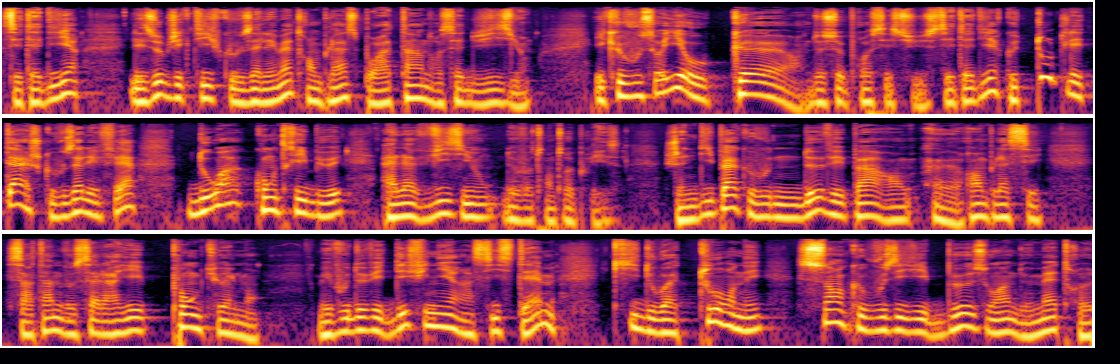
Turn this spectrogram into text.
c'est-à-dire les objectifs que vous allez mettre en place pour atteindre cette vision, et que vous soyez au cœur de ce processus, c'est-à-dire que toutes les tâches que vous allez faire doivent contribuer à la vision de votre entreprise. Je ne dis pas que vous ne devez pas euh, remplacer certains de vos salariés ponctuellement, mais vous devez définir un système qui doit tourner sans que vous ayez besoin de mettre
